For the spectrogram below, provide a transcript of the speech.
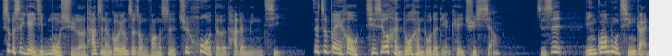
是不是也已经默许了她只能够用这种方式去获得她的名气？在这背后，其实有很多很多的点可以去想。只是荧光幕情感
